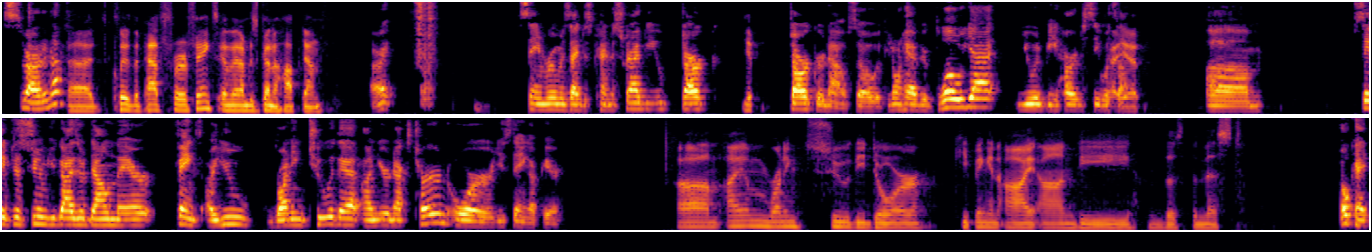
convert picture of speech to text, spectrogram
smart enough. Uh, clear the path for Finks, and then I'm just going to hop down. All right. Same room as I just kind of described to you. Dark. Yep. Darker now. So if you don't have your glow yet, you would be hard to see what's Not up. yet. Um, safe to assume you guys are down there. Fangs, are you running two of that on your next turn, or are you staying up here? Um, I am running to the door, keeping an eye on the the the mist. Okay.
